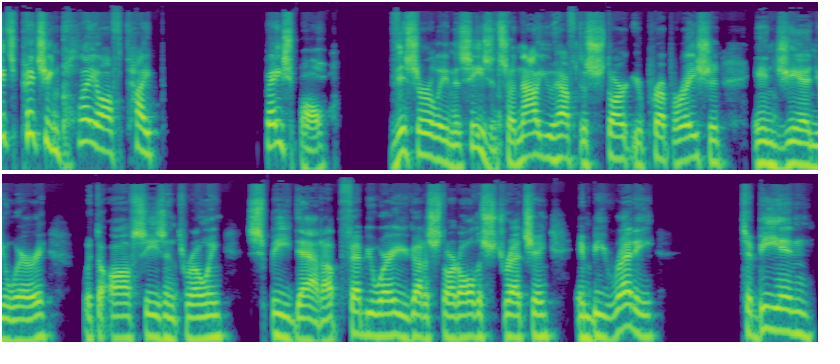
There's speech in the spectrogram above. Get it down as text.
it's pitching playoff type baseball this early in the season. So now you have to start your preparation in January with the off-season throwing, speed that up. February, you got to start all the stretching and be ready to be in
